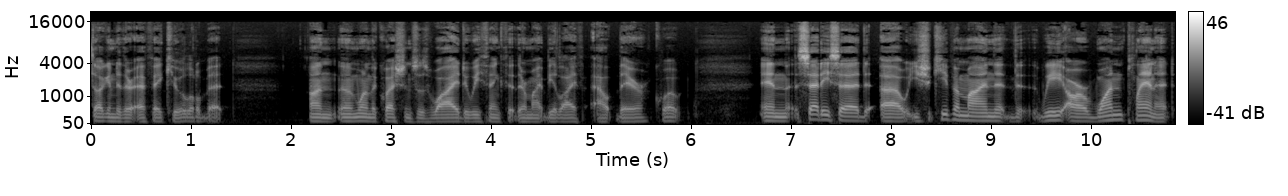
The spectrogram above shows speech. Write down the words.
dug into their FAQ a little bit. On one of the questions was, "Why do we think that there might be life out there?" Quote. And SETI said, uh, "You should keep in mind that th- we are one planet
